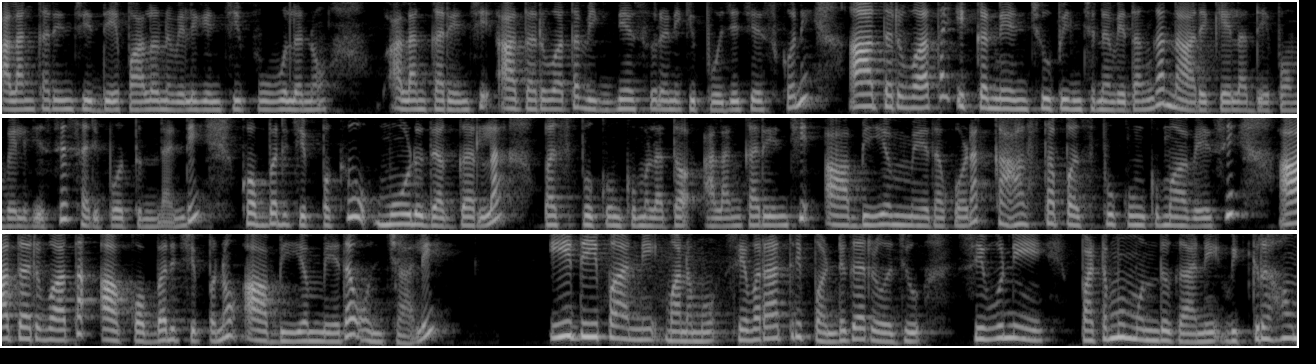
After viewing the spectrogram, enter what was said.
అలంకరించి దీపాలను వెలిగించి పువ్వులను అలంకరించి ఆ తరువాత విఘ్నేశ్వరునికి పూజ చేసుకొని ఆ తరువాత ఇక్కడ నేను చూపించిన విధంగా నారికేల దీపం వెలిగిస్తే సరిపోతుందండి. కొబ్బరి చిప్పకు మూడు దగ్గరల పసుపు కుంకుమలతో అలంకరించి ఆ బియ్యం మీద కూడా కాస్త పసుపు కుంకుమ వేసి ఆ తరువాత ఆ కొబ్బరి చిప్పను ఆ బియ్యం మీద ఉంచాలి. ఈ దీపాన్ని మనము శివరాత్రి పండుగ రోజు శివుని పటము ముందు కానీ విగ్రహం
